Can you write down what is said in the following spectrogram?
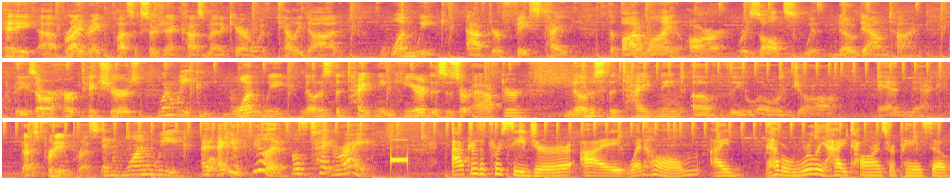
Hey, uh, Brian Reagan, plastic surgeon at Cosmetic Care with Kelly Dodd. One week after FaceTite, the bottom line are results with no downtime. These are her pictures. One week. One week. Notice the tightening here. This is her after. Notice the tightening of the lower jaw and neck. That's pretty impressive. In one week. I, I can feel it. It feels tight and right. After the procedure, I went home. I have a really high tolerance for pain, so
